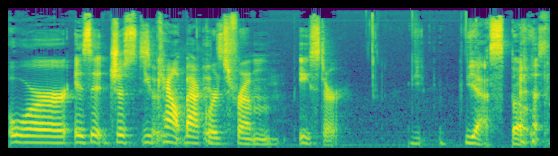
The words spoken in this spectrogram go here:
or is it just you count backwards from Easter? Yes, both.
